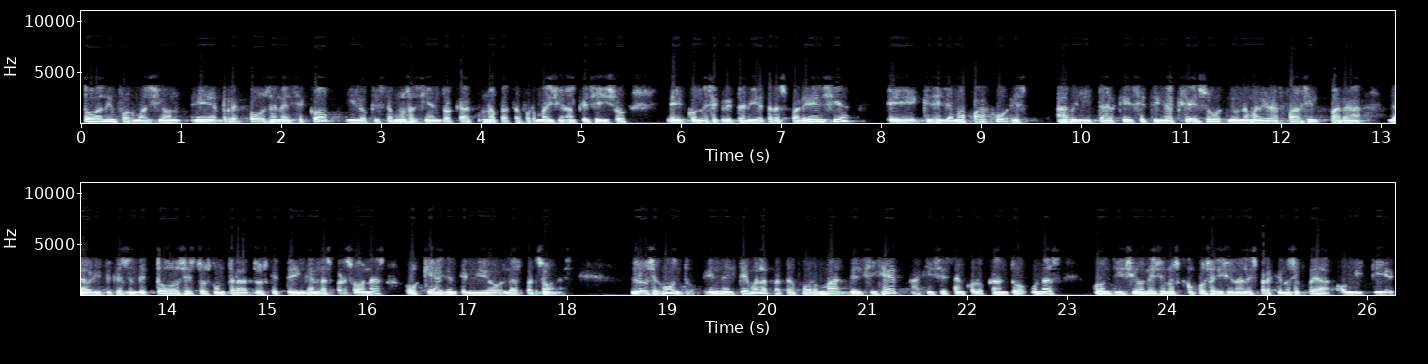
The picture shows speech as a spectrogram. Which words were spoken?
toda la información eh, reposa en el SECOP y lo que estamos haciendo acá con una plataforma adicional que se hizo eh, con la Secretaría de Transparencia, eh, que se llama PACO, es habilitar que se tenga acceso de una manera fácil para la verificación de todos estos contratos que tengan las personas o que hayan tenido las personas. Lo segundo, en el tema de la plataforma del CIGEP, aquí se están colocando unas condiciones y unos campos adicionales para que no se pueda omitir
